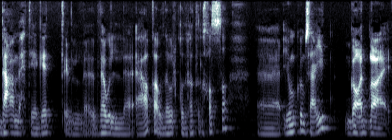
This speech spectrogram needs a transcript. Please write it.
دعم احتياجات ذوي الإعاقة أو ذوي القدرات الخاصة. آه، يومكم سعيد. good night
